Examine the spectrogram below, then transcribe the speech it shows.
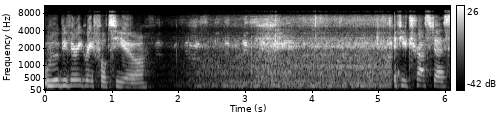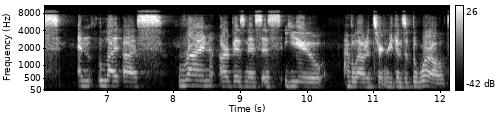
We would be very grateful to you. If you trust us and let us run our business as you have allowed in certain regions of the world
